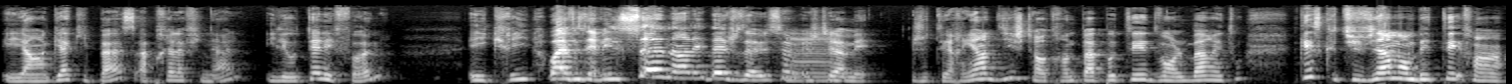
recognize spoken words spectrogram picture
il y a un gars qui passe après la finale. Il est au téléphone et crie Ouais, vous avez le seum, hein, les Belges, vous avez le seum. Et Mhm. j'étais là, mais je t'ai rien dit. J'étais en train de papoter devant le bar et tout. Qu'est-ce que tu viens m'embêter? Enfin.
